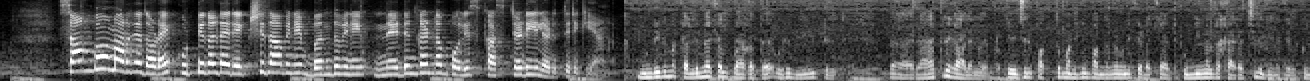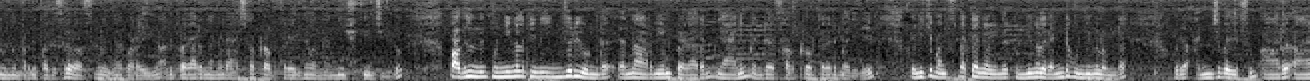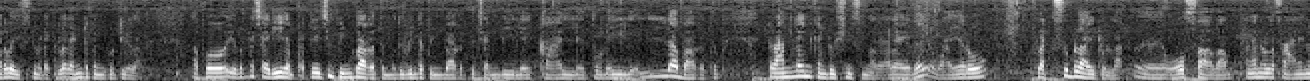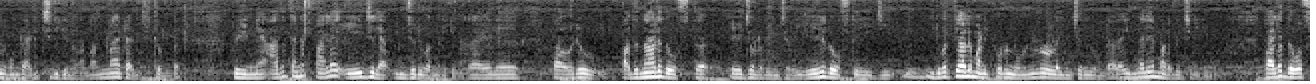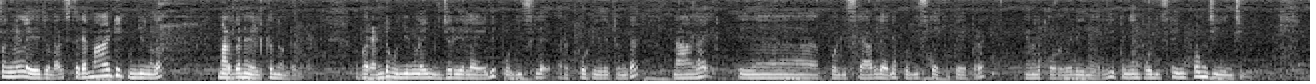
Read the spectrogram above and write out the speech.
സംഭവം അറിഞ്ഞതോടെ കുട്ടികളുടെ രക്ഷിതാവിനെയും ബന്ധുവിനെയും നെടുങ്കണ്ടം പോലീസ് കസ്റ്റഡിയിലെടുത്തിരിക്കുകയാണ്. മുണ്ടിരുമ കല്ലുമേക്കൽ ഭാഗത്ത് ഒരു വീട്ടിൽ രാത്രി കാലങ്ങളിൽ പ്രത്യേകിച്ച് ഒരു പത്ത് മണിക്കും പന്ത്രണ്ട് മണിക്കും ഇടയ്ക്കായിട്ട് കുഞ്ഞുങ്ങളുടെ കരച്ചിൽ ഇങ്ങനെ കേൾക്കുന്നു എന്നും പറഞ്ഞ് പരിസരവാസികൾ ഇങ്ങനെ പറയുകയും അത് പ്രകാരം ഞങ്ങളുടെ ആശാപ്രവർത്തകർ ഇന്ന് വന്ന് അന്വേഷിക്കുകയും ചെയ്തു. അപ്പോൾ അതിൽ നിന്ന് കുഞ്ഞുങ്ങൾക്ക് ഇനി ഇഞ്ചുറി ഉണ്ട് എന്ന അറിഞ്ഞതിന് പ്രകാരം ഞാനും എന്റെ സഹപ്രവർത്തകരും വരികയും എനിക്ക് മനസ്സിലാക്കാൻ കഴിയുന്ന കുഞ്ഞുങ്ങൾ രണ്ട് കുഞ്ഞുങ്ങളുണ്ട്. ഒരു അഞ്ച് വയസ്സും ആറ് ആറ് വയസ്സിനും ഇടയ്ക്കുള്ള രണ്ട് പെൺകുട്ടികളാണ്. അപ്പോൾ ഇവരുടെ ശരീരം പ്രത്യേകിച്ചും പിൻഭാഗത്ത് മുതുകിന്റെ പിൻഭാഗത്ത് ചന്തിയിൽ കാലിൽ തുടയിൽ എല്ലാ ഭാഗത്തും ട്രാംലൈൻ കണ്ടീഷൻസ് എന്ന് പറയും. അതായത് വയറോ ഫ്ലെക്സിബിൾ ആയിട്ടുള്ള ഓസാവാം ഓസാവാം അങ്ങനെയുള്ള സാധനങ്ങൾ കൊണ്ട് അടിച്ചിരിക്കുന്നത്. നന്നായിട്ട് അടിച്ചിട്ടുണ്ട്. പിന്നെ അത് തന്നെ പല ഏജിലാണ് ഇഞ്ചുറി വന്നിരിക്കുന്നത്. അതായത് ഒരു പതിനാല് ദിവസത്തെ ഏജുള്ളൊരു ഇഞ്ചുറി ഏഴ് ദിവസത്തെ ഏജ് ഇരുപത്തിനാല് മണിക്കൂറിനുള്ളിലുള്ള ഇഞ്ചുറി ഉണ്ട്. അതായത് ഇന്നലെയും മർദ്ദിച്ചിരിക്കുന്നു. പല ദിവസങ്ങളിലെ ഏജുള്ള അത് സ്ഥിരമായിട്ട് ഈ കുഞ്ഞുങ്ങൾ മർദ്ദനം ഏൽക്കുന്നുണ്ട്. അപ്പോൾ രണ്ട് കുഞ്ഞുങ്ങളെയും ഇഞ്ചുറി എല്ലാം എഴുതി പോലീസിൽ റിപ്പോർട്ട് ചെയ്തിട്ടുണ്ട്. നാളെ പോലീസ് രാവിലെ തന്നെ പോലീസിലേക്ക് പേപ്പർ ഞങ്ങൾ ഫോർവേഡ് ചെയ്യുന്നതായിരിക്കും. ഇപ്പം ഞാൻ പോലീസിനെ ഇൻഫോം ചെയ്യുകയും ചെയ്യും.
